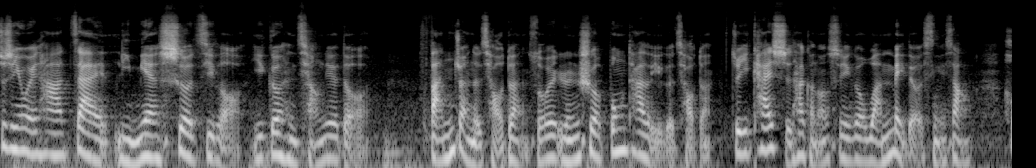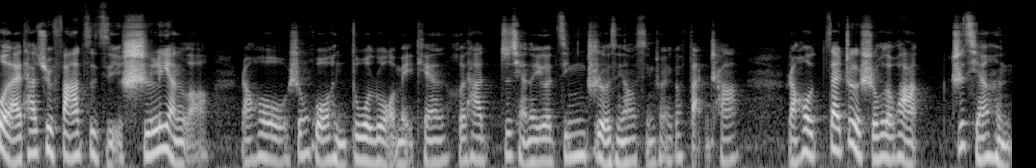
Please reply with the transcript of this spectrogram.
就是因为他在里面设计了一个很强烈的反转的桥段，所谓人设崩塌的一个桥段。就一开始他可能是一个完美的形象，后来他去发自己失恋了，然后生活很堕落，每天和他之前的一个精致的形象形成一个反差。然后在这个时候的话，之前很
